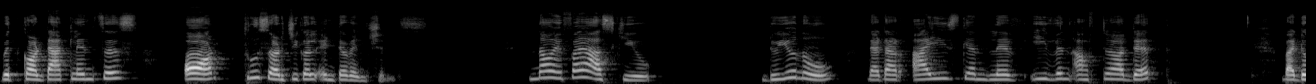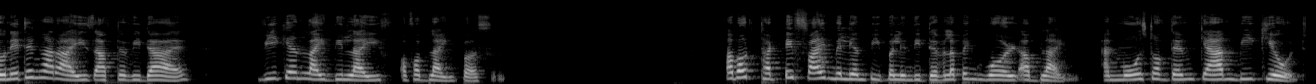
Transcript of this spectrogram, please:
with contact lenses or through surgical interventions. Now, if I ask you, Do you know that our eyes can live even after our death? By donating our eyes after we die, we can light the life of a blind person. About 35 million people in the developing world are blind, and most of them can be cured.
